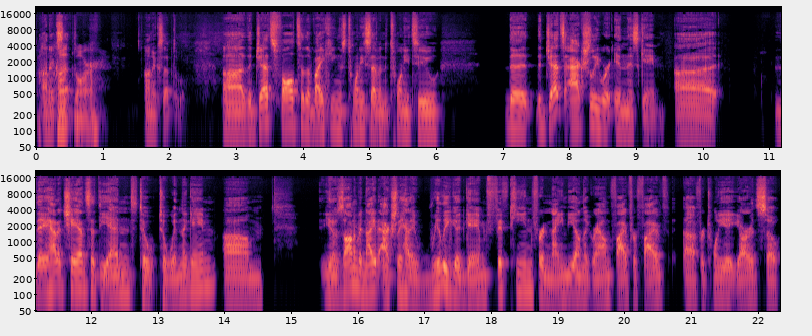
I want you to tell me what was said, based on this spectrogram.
Hunt Unacceptable. more. Unacceptable. Uh, the Jets fall to the Vikings twenty-seven to twenty-two. The the Jets actually were in this game. Uh, they had a chance at the end to to win the game. Um, you know, Zonovan Knight actually had a really good game 15 for 90 on the ground, five for five uh, for 28 yards. So,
